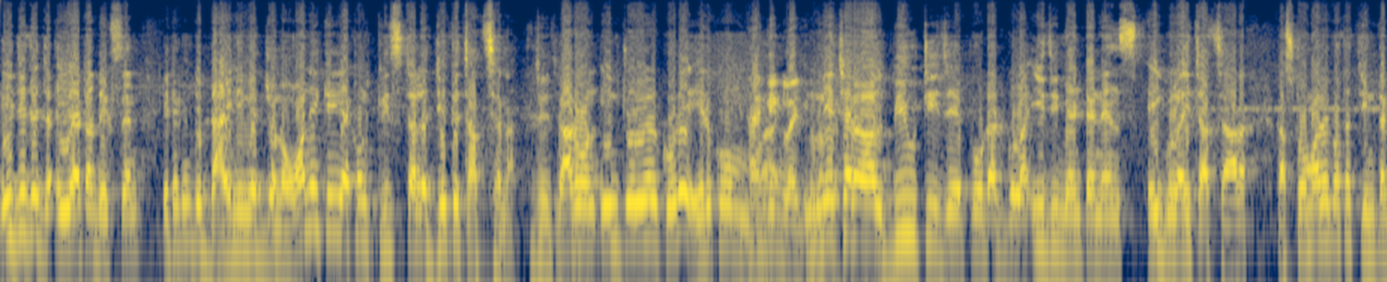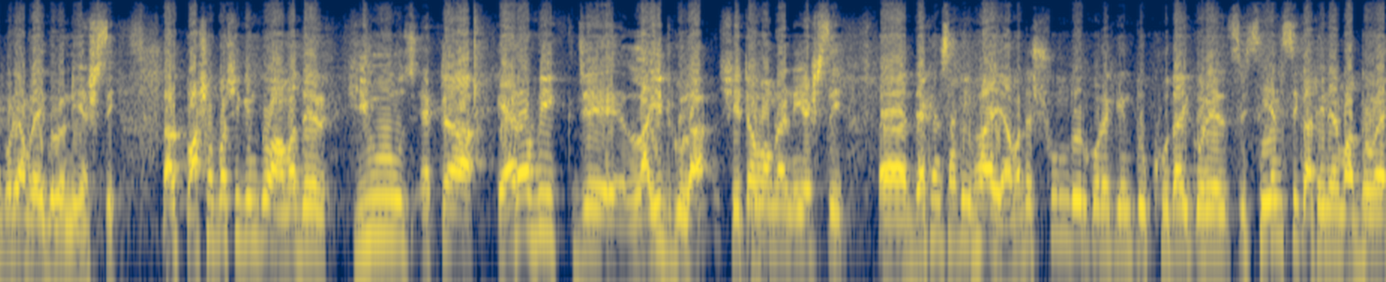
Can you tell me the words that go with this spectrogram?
এই যে যে এটা দেখছেন এটা কিন্তু ডাইনিং এর জন্য। অনেকেই এখন ক্রিস্টালে যেতে চাচ্ছে না। কারণ ইন্টেরিয়র করে এরকম light ন্যাচারাল বিউটি যে প্রোডাক্টগুলা ইজি মেনটেনেন্স এইগুলাই চাচ্ছে। আর কাস্টমারের কথা চিন্তা করে আমরা এগুলো নিয়ে আসছি। তার পাশাপাশি কিন্তু আমাদের হিউজ একটা অ্যারাবিক যে লাইটগুলা সেটাও আমরা নিয়ে আসছি। দেখেন শাকিল ভাই আমাদের সুন্দর করে কিন্তু খোদাই করে সিএনসি কাটিনের মাধ্যমে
